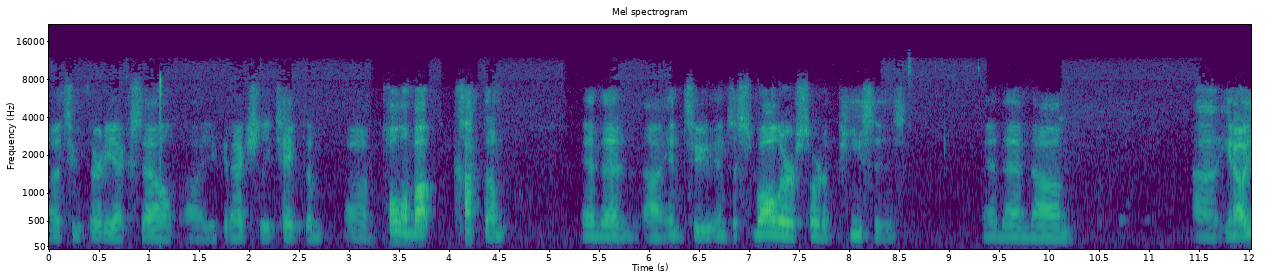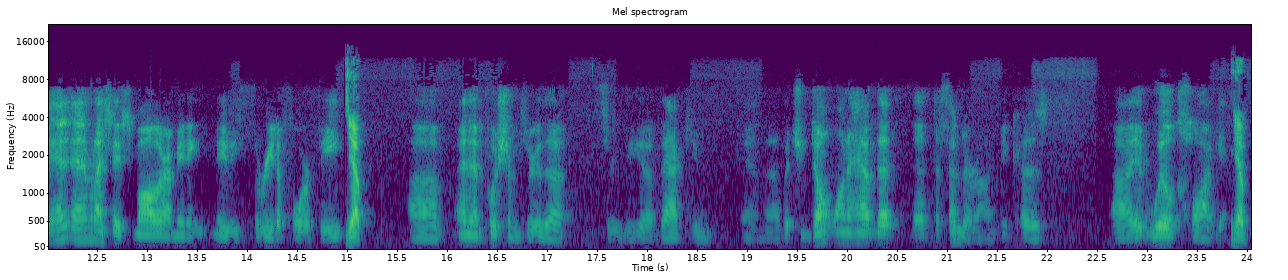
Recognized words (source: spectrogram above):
uh, 230 XL, uh, you can actually take them, uh, pull them up, cut them, and then uh, into into smaller sort of pieces, and then um, uh, you know, and, and, when I say smaller, I'm meaning maybe three to four feet. Yep. Um, and then push them through the through the uh, vacuum, and uh, but you don't want to have that that defender on because uh, it will clog it. Yep.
